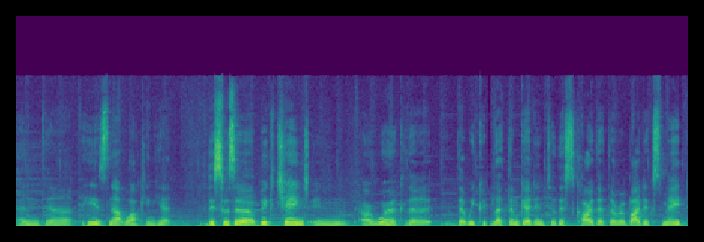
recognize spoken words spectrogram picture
and uh, he is not walking yet. This was a big change in our work the, that we could let them get into this car that the robotics made.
